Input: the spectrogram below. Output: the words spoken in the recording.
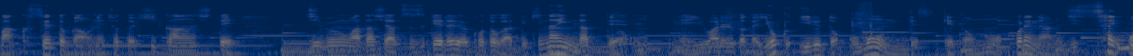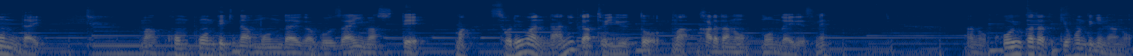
まあ、癖とかをねちょっと悲観して自分私は続けることができないんだって、ね、言われる方よくいると思うんですけどもこれねあの実際問題、まあ、根本的な問題がございまして、まあ、それは何かというと、まあ、体の問題ですね。あのこういう方って基本的にあの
